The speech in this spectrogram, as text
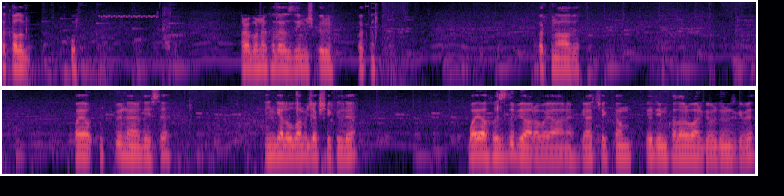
Bakalım. Uf. Araba ne kadar hızlıymış görün. Bakın. Bakın abi. Bayağı uçuyor neredeyse. Engel olamayacak şekilde. Bayağı hızlı bir araba yani. Gerçekten dediğim kadar var gördüğünüz gibi.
